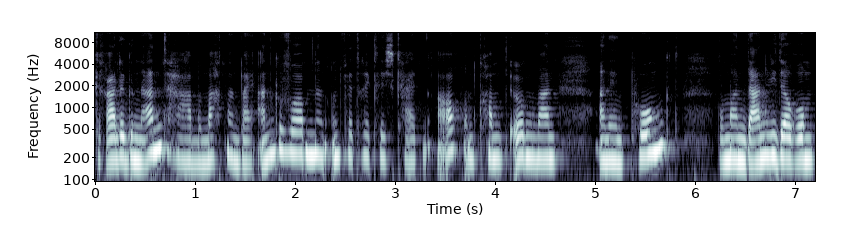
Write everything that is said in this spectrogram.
gerade genannt habe, macht man bei angeworbenen Unverträglichkeiten auch und kommt irgendwann an den Punkt, wo man dann wiederum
